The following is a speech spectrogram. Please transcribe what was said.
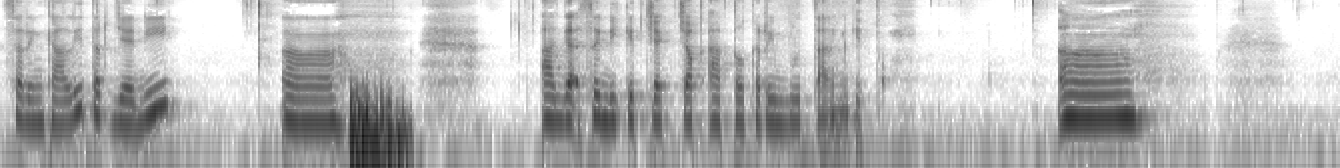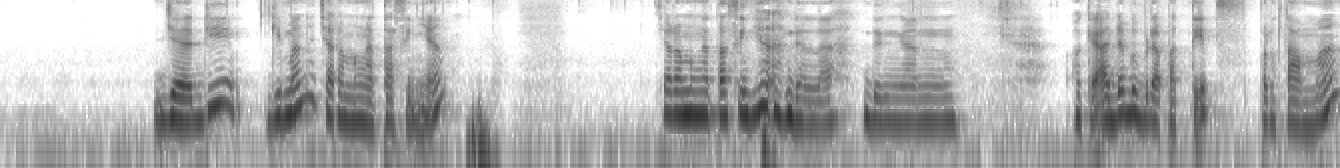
sering kali terjadi uh, agak sedikit cekcok atau keributan gitu. Uh, jadi gimana cara mengatasinya? Cara mengatasinya adalah dengan Oke, ada beberapa tips. Pertama,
